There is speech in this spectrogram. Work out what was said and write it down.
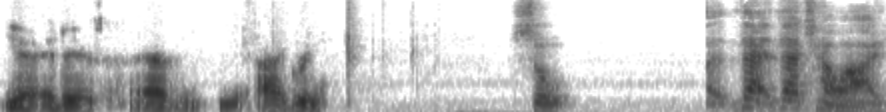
Yeah, it is. I, I agree. So uh, that that's how I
